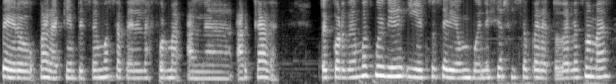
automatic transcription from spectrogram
pero para que empecemos a darle la forma a la arcada. Recordemos muy bien, y esto sería un buen ejercicio para todas las mamás,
